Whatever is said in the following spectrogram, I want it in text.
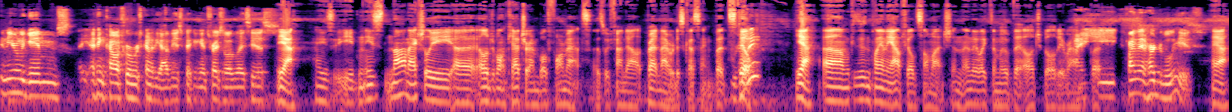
In the early games, I think Kyle Schwarber is kind of the obvious pick against Reginald Iglesias. Yeah, he's he, he's not actually uh, eligible in catcher in both formats, as we found out. Brad and I were discussing, but still, Really? yeah, because he's been playing the outfield so much, and then they like to move the eligibility around. I but find that hard to believe. Yeah,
